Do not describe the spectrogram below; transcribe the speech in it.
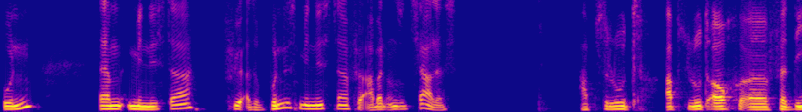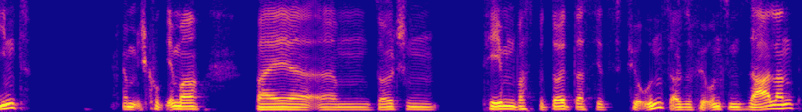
und ähm, Minister für, also Bundesminister für Arbeit und Soziales. Absolut, absolut auch äh, verdient. Ähm, ich gucke immer bei ähm, solchen Themen, was bedeutet das jetzt für uns, also für uns im Saarland.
